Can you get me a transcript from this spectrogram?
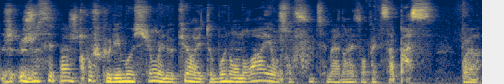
je, sais pas, je trouve que l'émotion et le cœur est au bon endroit et on s'en fout de ces maladresses, en fait, ça passe. Voilà.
